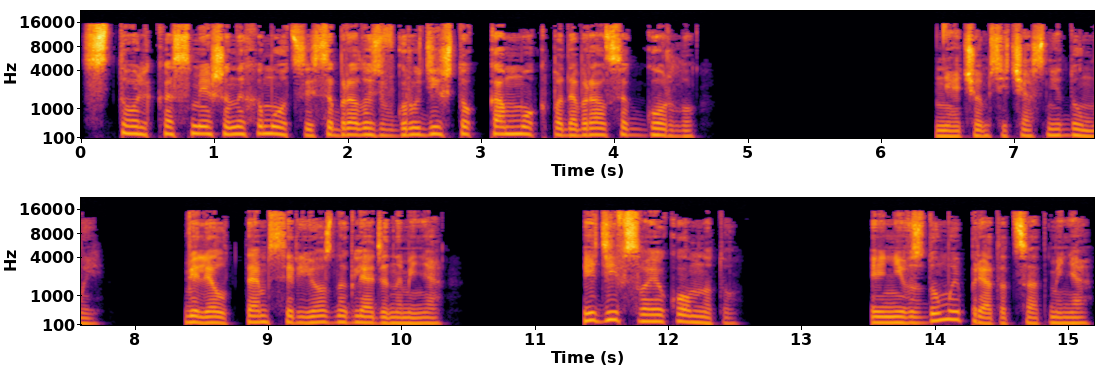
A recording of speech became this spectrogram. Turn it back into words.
Столько смешанных эмоций собралось в груди, что комок подобрался к горлу. «Ни о чем сейчас не думай», — велел Тем, серьезно глядя на меня. «Иди в свою комнату и не вздумай прятаться от меня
